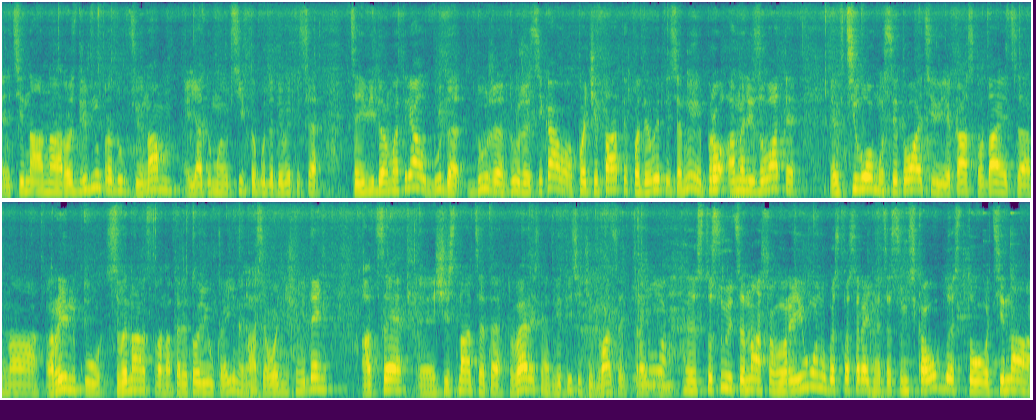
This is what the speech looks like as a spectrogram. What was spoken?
е, ціна на роздрібну продукцію. Нам, я думаю, всі, хто буде дивитися цей відеоматеріал, буде дуже дуже цікаво почитати, подивитися, ну і проаналізувати в цілому ситуацію, яка складається на ринку свинарства на території України на сьогоднішній день. А це е, 16 вересня 2023 рік. Е, Стосується нашого регіону безпосередньо, це Сумська область, то ціна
